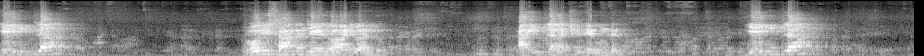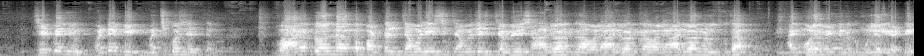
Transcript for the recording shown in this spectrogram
ఏ ఇంట్లో? రోజు స్నానం చేయరు ఆడవాళ్ళు. ఆ ఇంట్లో లక్ష్మీదేవి ఉండదు. ఏ ఇంట్లో? చెప్పేది అంటే మీకు మంచి కోసం చెప్తాను. వారం రోజుల దాకా బట్టలు జమ చేసి జమ చేసి జమ చేసి ఆదివారం రావాలి ఆదివారం రావాలి ఆదివారం ఉతుకుతా అని మూల పెట్టిన ముల్లలు కట్టి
